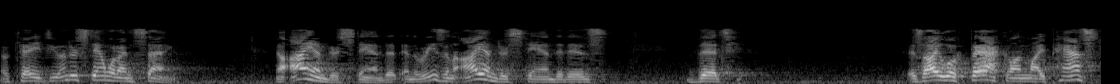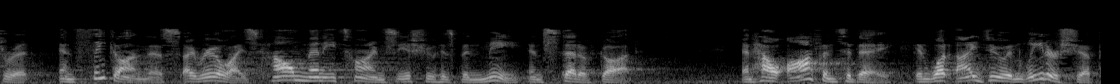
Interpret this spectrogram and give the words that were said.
Okay, do you understand what I'm saying? Now, I understand it, and the reason I understand it is that as I look back on my pastorate and think on this, I realize how many times the issue has been me instead of God. And how often today in what I do in leadership,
